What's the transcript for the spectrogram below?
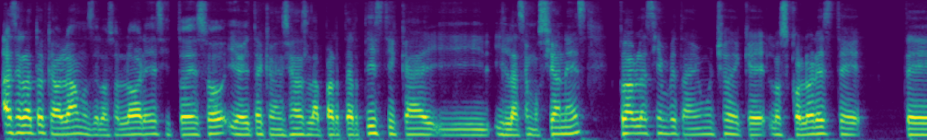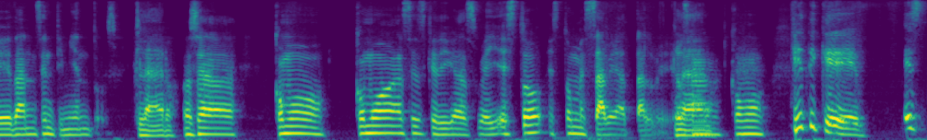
Hace rato que hablábamos de los olores y todo eso, y ahorita que mencionas la parte artística y, y las emociones, tú hablas siempre también mucho de que los colores te, te dan sentimientos. Claro. O sea, ¿cómo, cómo haces que digas, güey, esto, esto me sabe a tal, güey? O sea, Claro. ¿cómo? Fíjate que es,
